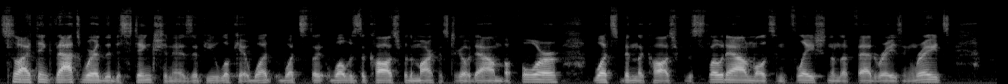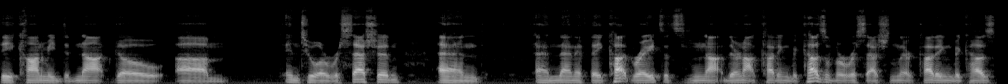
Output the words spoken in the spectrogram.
So I think that's where the distinction is. If you look at what what's the what was the cause for the markets to go down before, what's been the cause for the slowdown? Well, it's inflation and the Fed raising rates. The economy did not go um, into a recession, and and then if they cut rates, it's not they're not cutting because of a recession. They're cutting because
